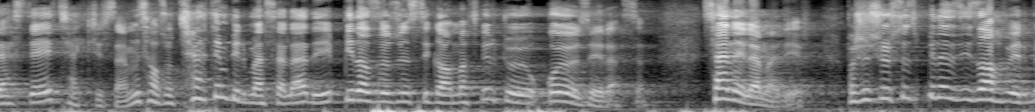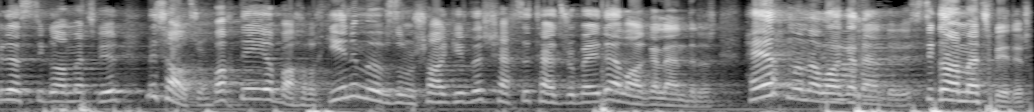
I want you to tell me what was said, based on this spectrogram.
dəstəyi çəkirsən. Məsəl üçün çətin bir məsələdir, biraz özün istiqamət ver, qoy, qoy öz eləsin. Sən eləmə deyir. Başa düşürsüz? Biraz izah ver, biraz istiqamət ver. Məsəl üçün, bax deyə baxırıq. Yeni mövzunu şagirdə şəxsi təcrübə ilə əlaqələndirir. Həyatla əlaqələndirir, istiqamət verir.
